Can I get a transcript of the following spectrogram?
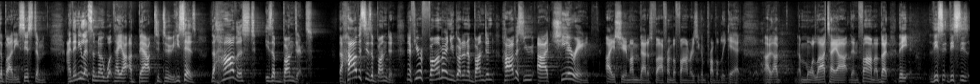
the buddy system. And then he lets them know what they are about to do. He says, the harvest is abundant. The harvest is abundant. Now, if you're a farmer and you've got an abundant harvest, you are cheering. I assume I'm about as far from a farmer as you can probably get. I, am more latte art than farmer. But the, this, this is,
